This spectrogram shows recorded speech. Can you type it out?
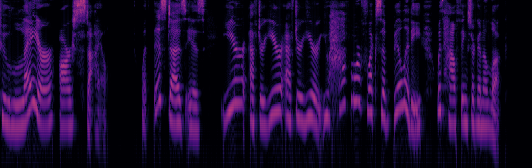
to layer our style. What this does is year after year after year, you have more flexibility with how things are going to look.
